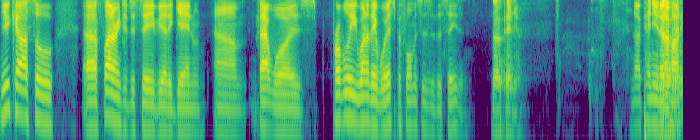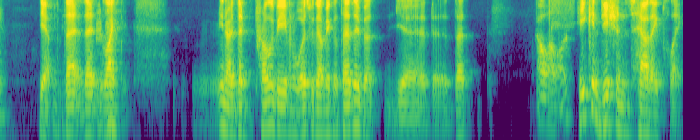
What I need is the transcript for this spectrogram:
Newcastle, uh, flattering to deceive yet again. Um, that was probably one of their worst performances of the season. No opinion. No opinion, no, party. opinion. Yeah, that that like you know that'd probably be even worse without Mikeltadze, but yeah, th- that Oh, hello. he conditions how they play,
